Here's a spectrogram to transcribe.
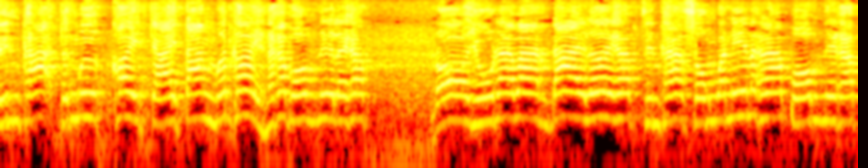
สินค้าถึงมือค่อยจ่ายตังค์เหมือนเคยนะครับผมนี่เลยครับ รออยู่หน้าบ้านได้เลยครับ สินค้าส่งวันนี้นะครับ ผมนี่ครับ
